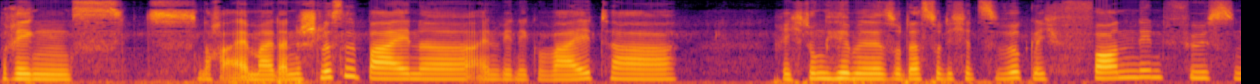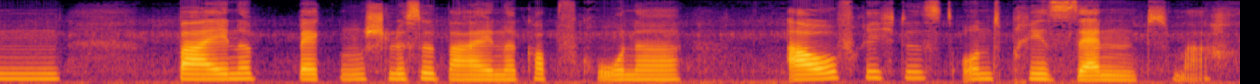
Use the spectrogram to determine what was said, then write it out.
Bringst noch einmal deine Schlüsselbeine ein wenig weiter Richtung Himmel, sodass du dich jetzt wirklich von den Füßen, Beine, Becken, Schlüsselbeine, Kopfkrone aufrichtest und präsent machst.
